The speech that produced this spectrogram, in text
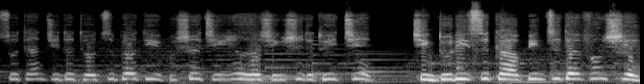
所谈及的投资标的不涉及任何形式的推荐，请独立思考并自担风险。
